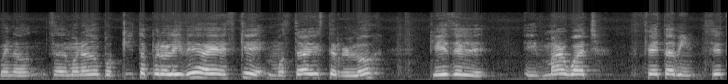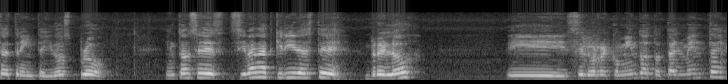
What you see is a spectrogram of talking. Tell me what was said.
Bueno, se ha demorado un poquito, pero la idea es que mostrar este reloj, que es el Smartwatch Z, Z32 Pro. Entonces, si van a adquirir este reloj, se lo recomiendo totalmente.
